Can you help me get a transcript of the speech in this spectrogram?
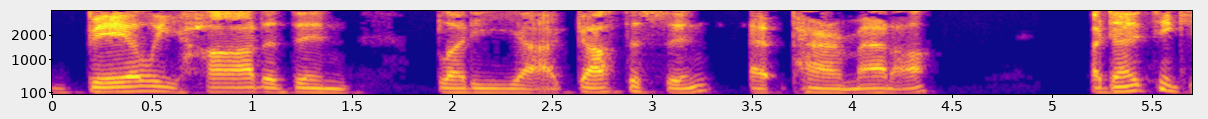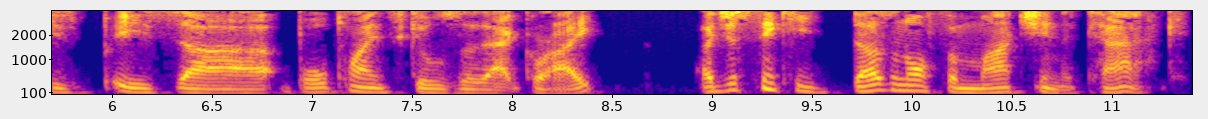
barely harder than bloody uh, Gutherson at Parramatta. I don't think his his uh, ball playing skills are that great. I just think he doesn't offer much in attack.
